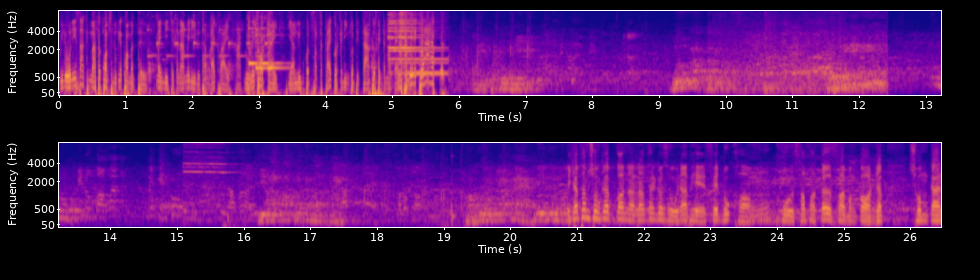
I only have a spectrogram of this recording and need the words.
วิดีโอนี้สร้างขึ้นมาเพื่อความสนุกและความบันเทิงไม่มีเจตนาไม่ดีหรือทำร้ายใครหากดูและชอบใจ อย่าลืมกด subscribe กดกระดิ่งกดติดตามเพื่อเป็นกำลังใจให้ผมด้วยนะครับพี่หนุ่มบอกว่าไม่เปลี่ยนคู่ดีรับรับเพื่อนนะครับขอบคุณครับแม่นี่คือสวัส ดีครับท่านผู้ชมครับตอนรับท่านเข้าสู่หน้าเพจ Facebook ของครูซัพพอร์เตอร์ซอยมังกรครับชมการ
